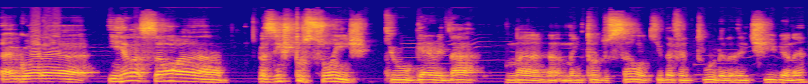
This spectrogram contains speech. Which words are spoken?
Agora, em relação às instruções que o Gary dá na, na introdução aqui da aventura, da antiga, né?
